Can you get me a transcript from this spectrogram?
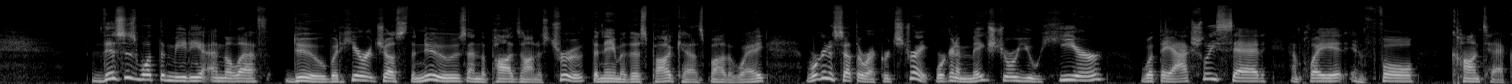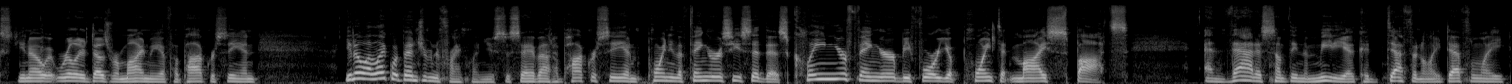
This is what the media and the left do, but here at Just the News and the Pod's Honest Truth, the name of this podcast, by the way, we're going to set the record straight. We're going to make sure you hear what they actually said and play it in full context. You know, it really does remind me of hypocrisy and you know, I like what Benjamin Franklin used to say about hypocrisy and pointing the fingers. He said this clean your finger before you point at my spots. And that is something the media could definitely, definitely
